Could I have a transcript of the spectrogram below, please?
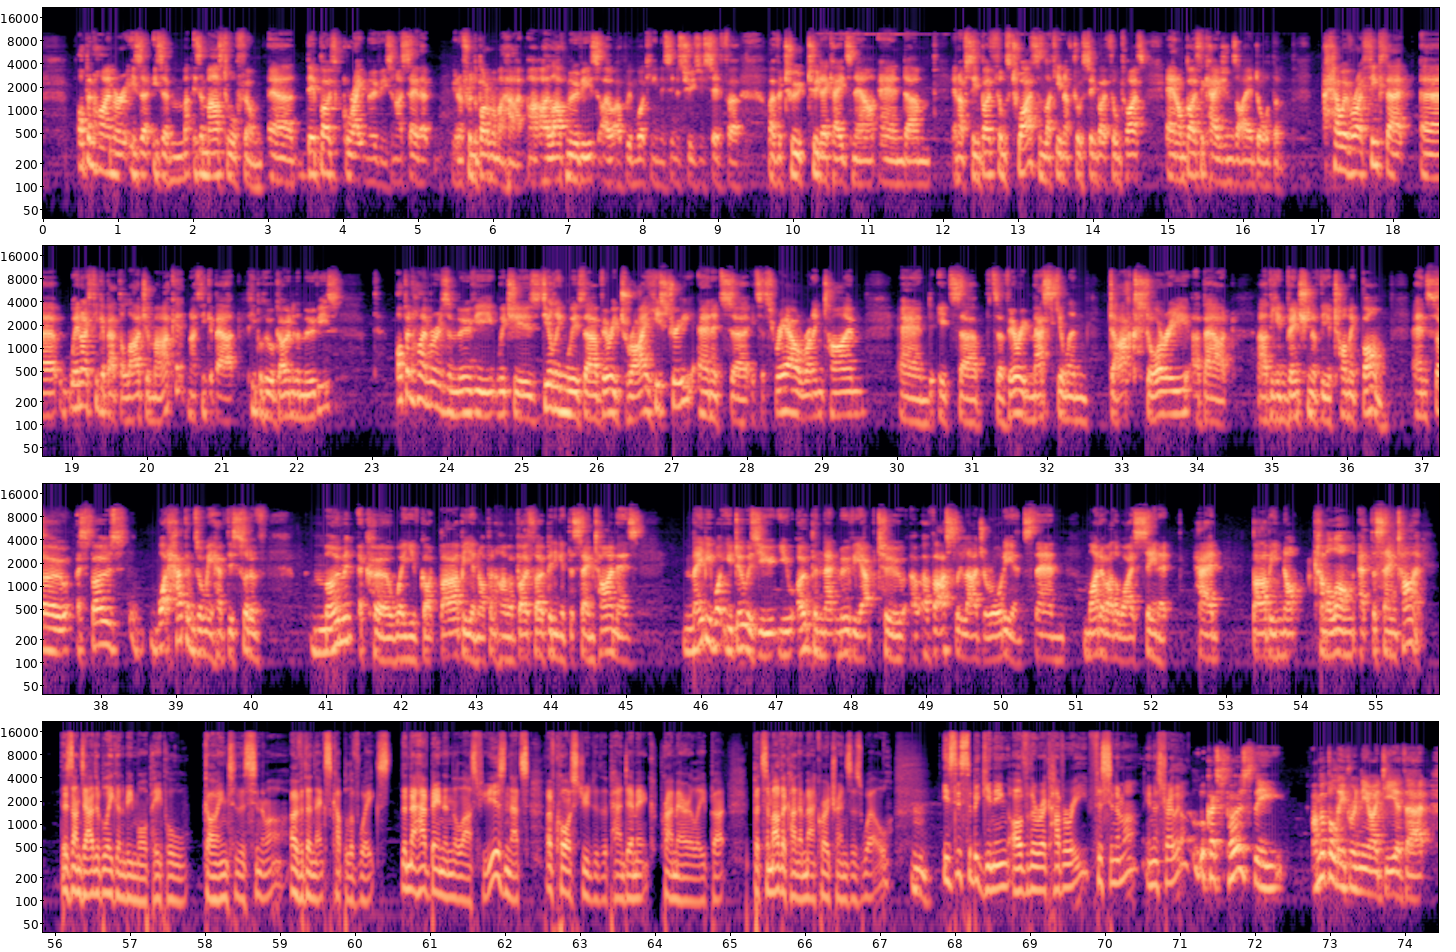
Oppenheimer is a is a is a masterful film. Uh, they're both great movies, and I say that you know from the bottom of my heart. I, I love movies. I, I've been working in this industry, as you said, for over two two decades now, and um, and I've seen both films twice. I'm lucky enough to have seen both films twice, and on both occasions, I adored them. However, I think that uh, when I think about the larger market and I think about people who are going to the movies, Oppenheimer is a movie which is dealing with a very dry history, and it's uh, it's a three-hour running time, and it's uh, it's a very masculine, dark story about uh, the invention of the atomic bomb. And so, I suppose what happens when we have this sort of moment occur where you've got Barbie and Oppenheimer both opening at the same time as maybe what you do is you you open that movie up to a, a vastly larger audience than might have otherwise seen it had Barbie not come along at the same time. There's undoubtedly going to be more people going to the cinema over the next couple of weeks than there have been in the last few years and that's of course due to the pandemic primarily but but some other kind of macro trends as well. Hmm. Is this the beginning of the recovery for cinema in Australia? Look, I suppose the I'm a believer in the idea that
